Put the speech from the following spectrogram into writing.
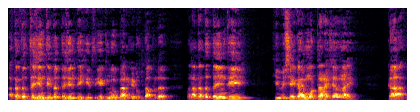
आता दत्त जयंती दत्त जयंती हीच एकमेव टार्गेट होतं आपलं. पण आता दत्त जयंती ही विषय काय मोठा राहिलेला नाही. का?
